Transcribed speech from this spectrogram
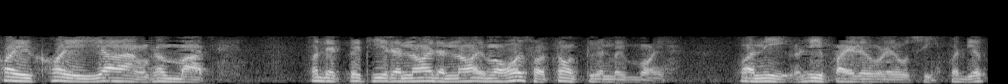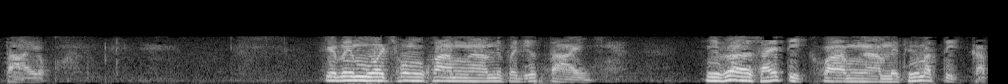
ค่อยๆย่างพระบาทพอเด็ดไปทีละน้อยละน้อยมโหสถต้องเตือนบ่อยๆว่านี่รีบไปเร็วๆสิเพราะเดี๋ยวตายหรอกจะไปมัวชมความงามนี่ไปเดี๋ยวตาย นี่เพราะอาศัยติดความงามเนี่ยถึงมาติดกับ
